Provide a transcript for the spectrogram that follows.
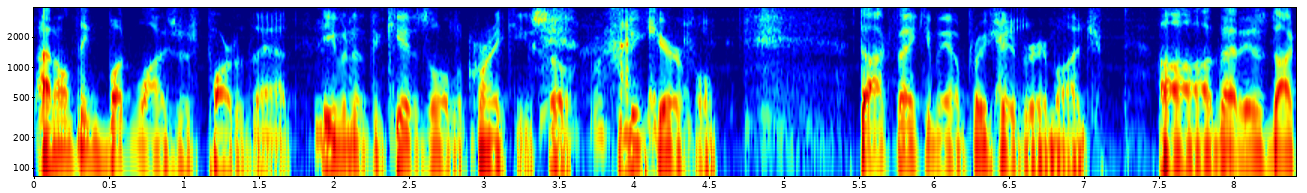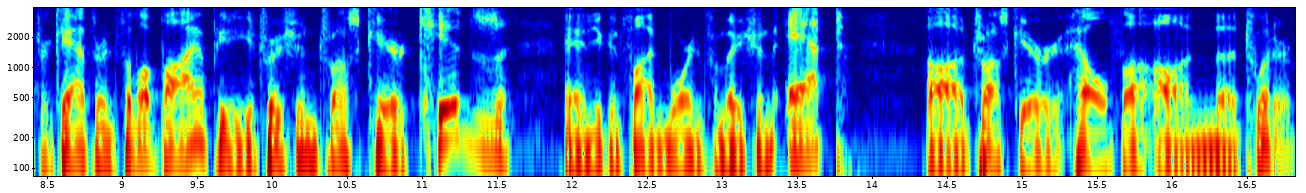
I don't think Budweiser's part of that, even if the kid's a little cranky. So right. be careful. Doc, thank you, ma'am. Appreciate Thanks. it very much. Uh, that is Dr. Catherine Phillippi, a pediatrician, TrustCare Kids, and you can find more information at uh, TrustCare Health uh, on uh, Twitter.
